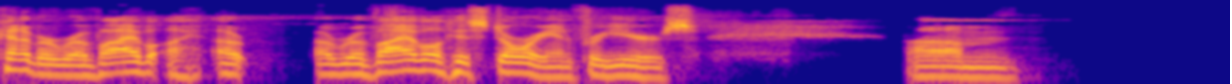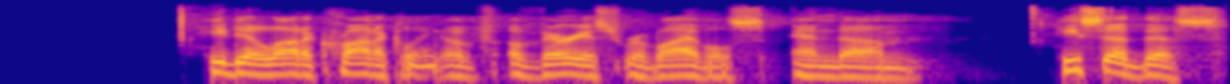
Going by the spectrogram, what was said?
kind of a revival, a, a revival historian for years. Um, he did a lot of chronicling of, of various revivals, and um, he said this:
